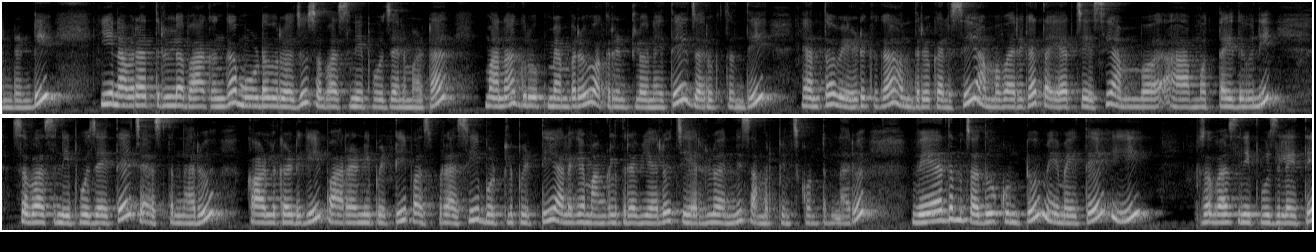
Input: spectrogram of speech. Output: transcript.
ఉండండి. ఈ నవరాత్రుల్లో భాగంగా మూడవ రోజు సువాసిని పూజ అనమాట మన గ్రూప్ మెంబరు ఒకరింట్లోనైతే జరుగుతుంది. ఎంతో వేడుకగా అందరూ కలిసి అమ్మవారిగా తయారు చేసి అమ్మ ఆ ముత్తైదువుని సువాసిని పూజ అయితే చేస్తున్నారు. కాళ్ళు కడిగి పారాణి పెట్టి పసుపు రాసి బొట్లు పెట్టి అలాగే మంగళ ద్రవ్యాలు చీరలు అన్నీ సమర్పించుకుంటున్నారు. వేదం చదువుకుంటూ మేమైతే ఈ సువాసిని పూజలు అయితే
